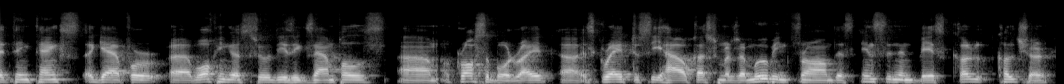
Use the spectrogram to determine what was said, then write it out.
I think thanks, uh, Gab, for uh, walking us through these examples um, across the board. Right, uh, it's great to see how customers are moving from this incident-based cul- culture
